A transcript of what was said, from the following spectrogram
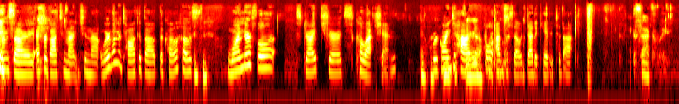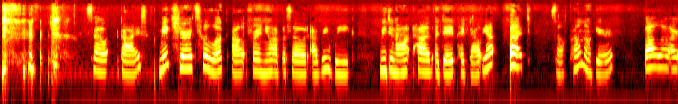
I'm sorry, I forgot to mention that. We're going to talk about the co host's wonderful striped shirts collection. We're going to have Very a whole episode dedicated to that. Exactly. So, guys, make sure to look out for a new episode every week. We do not have a day picked out yet, but self promo here. Follow our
